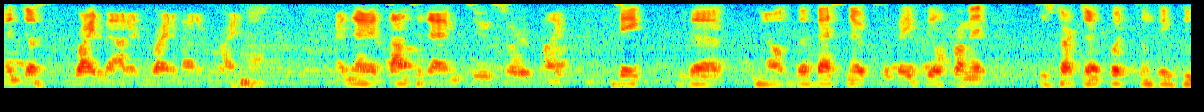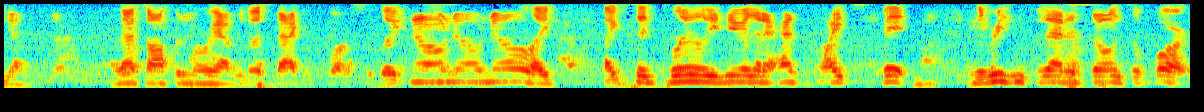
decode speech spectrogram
and just write about it, and write about it, and write about it. And then it's on to them to sort of like take the you know the best notes that they feel from it to start to put something together. And that's often where we have the most back and forth. Like, no, no, no. Like I said clearly here that it has white spit. And the reason for that is so and so far.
